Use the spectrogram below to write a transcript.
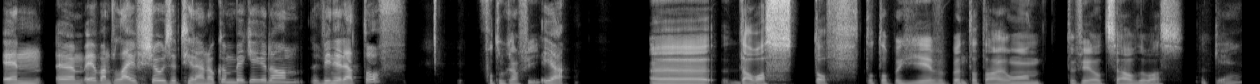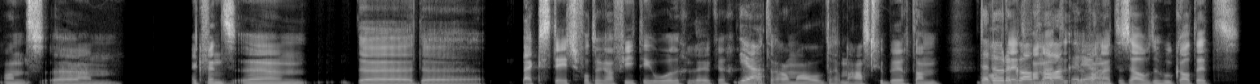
En, ehm, eh, want live shows heb je dan ook een beetje gedaan. Vind je dat tof? Fotografie, Ja. eh, dat was tof. Tot op een gegeven punt dat dat gewoon te veel hetzelfde was. Oké. Want ehm, ik vind ehm, de, de backstage fotografie tegenwoordig leuker. En. Wat er allemaal ernaast gebeurt, dan Dat hoor ik altijd wel vanuit, vaker, ja. vanuit dezelfde hoek altijd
